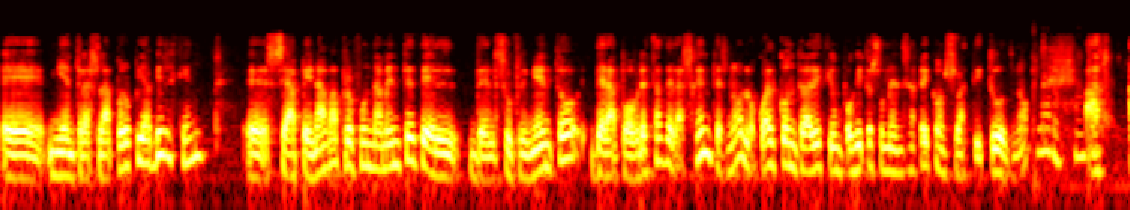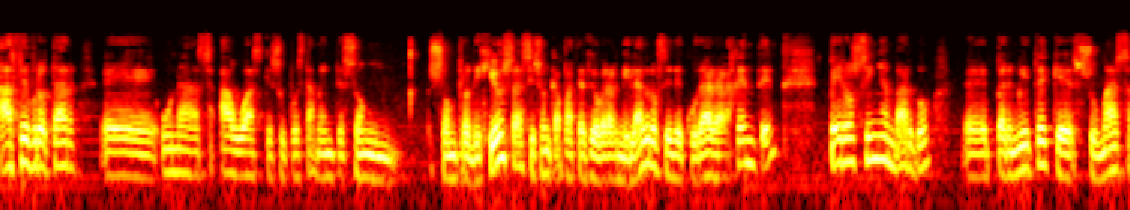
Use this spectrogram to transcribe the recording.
eh, mientras la propia Virgen eh, se apenaba profundamente del, del, sufrimiento, de la pobreza de las gentes, ¿no? Lo cual contradice un poquito su mensaje con su actitud, ¿no? Hace brotar eh, unas aguas que supuestamente son, son prodigiosas y son capaces de obrar milagros y de curar a la gente, pero sin embargo eh, permite que su más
